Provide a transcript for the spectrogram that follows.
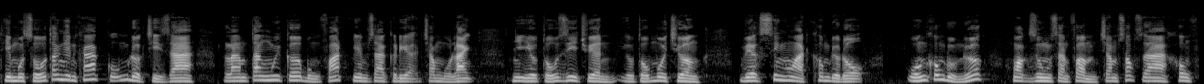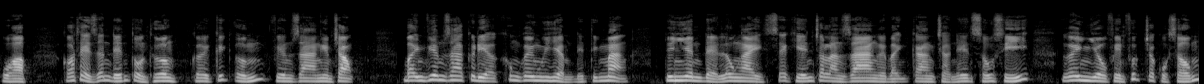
thì một số tác nhân khác cũng được chỉ ra làm tăng nguy cơ bùng phát viêm da cơ địa trong mùa lạnh như yếu tố di truyền, yếu tố môi trường, việc sinh hoạt không điều độ, uống không đủ nước hoặc dùng sản phẩm chăm sóc da không phù hợp có thể dẫn đến tổn thương, gây kích ứng, viêm da nghiêm trọng. Bệnh viêm da cơ địa không gây nguy hiểm đến tính mạng, tuy nhiên để lâu ngày sẽ khiến cho làn da người bệnh càng trở nên xấu xí, gây nhiều phiền phức cho cuộc sống.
